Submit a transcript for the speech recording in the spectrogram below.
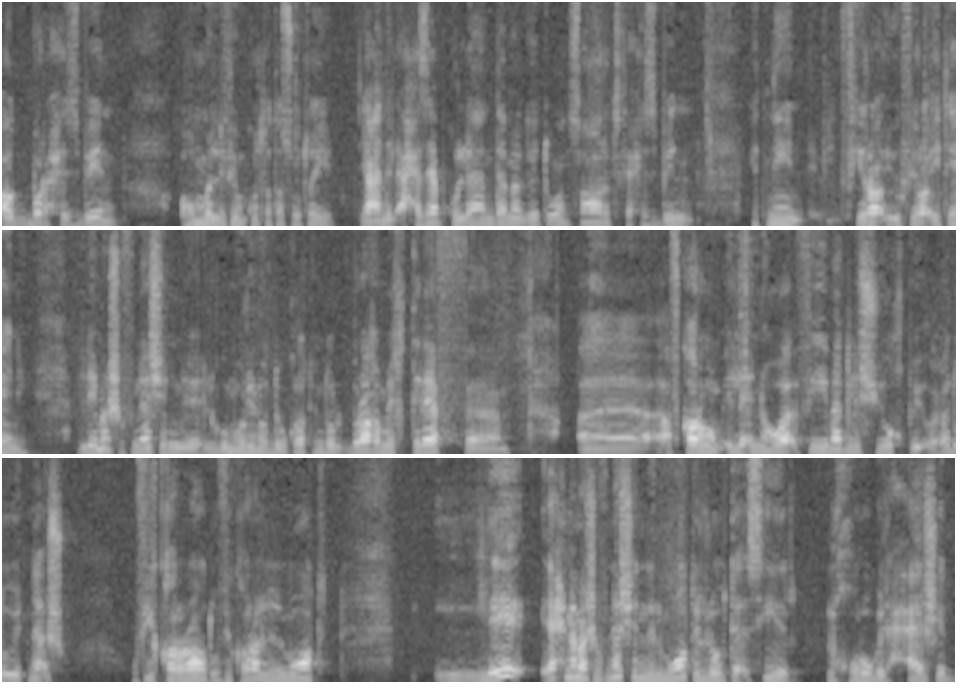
أكبر حزبين هم اللي فيهم كتلة تصويتيه يعني الأحزاب كلها اندمجت وانصهرت في حزبين اتنين في رأي وفي رأي تاني. ليه ما شفناش إن الجمهوريين والديمقراطيين دول برغم اختلاف آه، آه، أفكارهم إلا إن هو في مجلس شيوخ بيقعدوا يتناقشوا وفي قرارات وفي قرار للمواطن. ليه إحنا ما شفناش إن المواطن له تأثير؟ الخروج الحاشد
